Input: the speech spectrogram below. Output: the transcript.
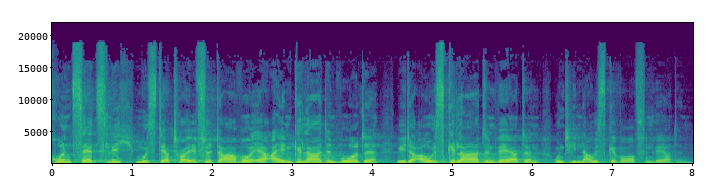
grundsätzlich muss der Teufel da, wo er eingeladen wurde, wieder ausgeladen werden und hinausgeworfen werden.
